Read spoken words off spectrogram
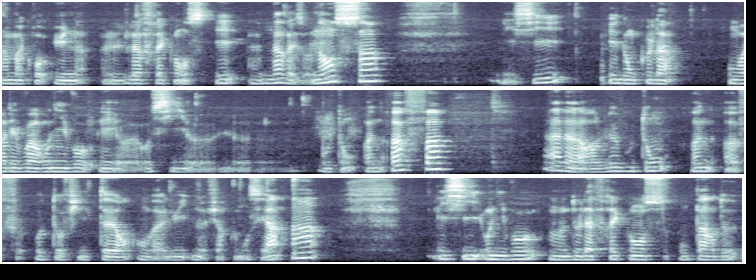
un macro 1 la fréquence et la résonance ici. Et donc là, on va aller voir au niveau et euh, aussi euh, le bouton on-off. Alors, le bouton on-off auto-filter, on va lui le faire commencer à 1. Ici, au niveau euh, de la fréquence, on part de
